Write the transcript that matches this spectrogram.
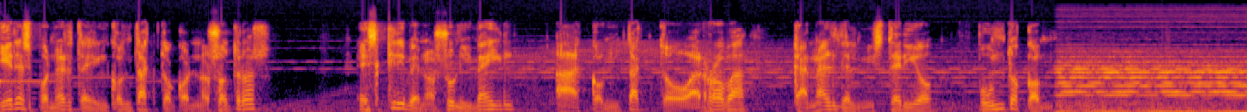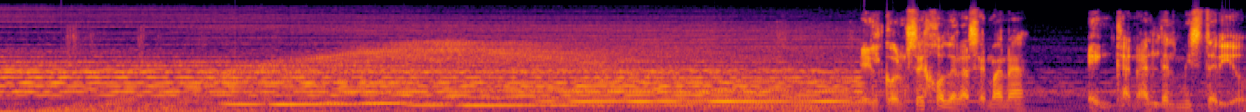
¿Quieres ponerte en contacto con nosotros? Escríbenos un email a contacto arroba canaldelmisterio.com. El consejo de la semana en Canal del Misterio.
